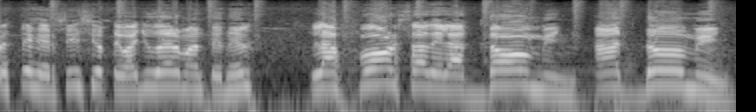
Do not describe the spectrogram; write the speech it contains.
Este ejercicio te va a ayudar a mantener la fuerza del abdomen abdomen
